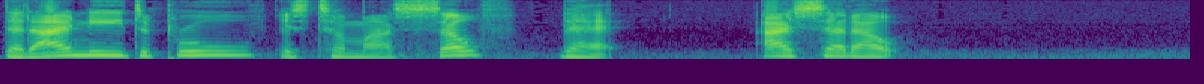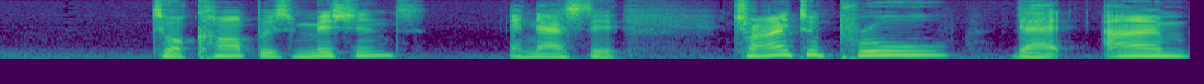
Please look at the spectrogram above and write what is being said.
that I need to prove is to myself that I set out to accomplish missions, and that's it. Trying to prove that I'm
